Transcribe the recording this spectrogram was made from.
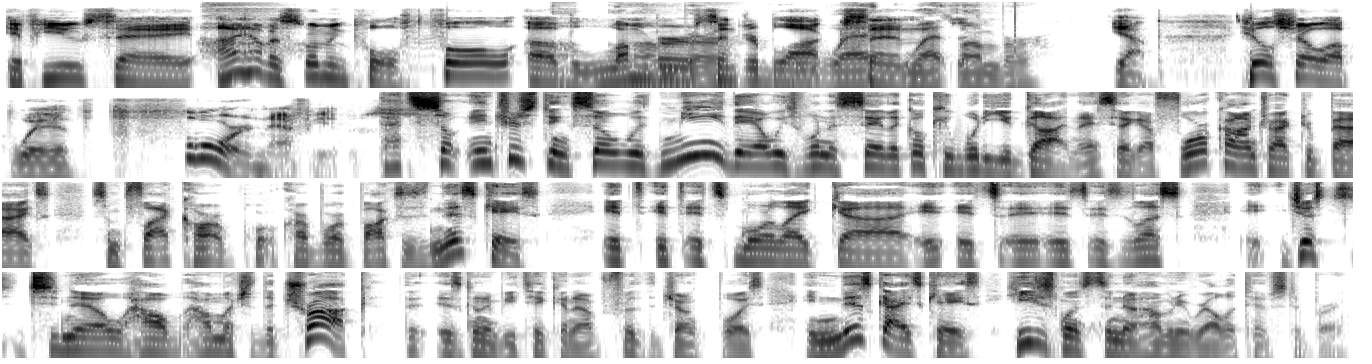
If you say I have a swimming pool full of lumber, cinder blocks, wet, and wet lumber. Yeah, he'll show up with four nephews. That's so interesting. So with me, they always want to say like, okay, what do you got? And I say I got four contractor bags, some flat car- cardboard boxes. In this case, it's it's it's more like uh, it, it's it's it's less it, just to know how how much of the truck is going to be taken up for the junk boys. In this guy's case, he just wants to know how many relatives to bring.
